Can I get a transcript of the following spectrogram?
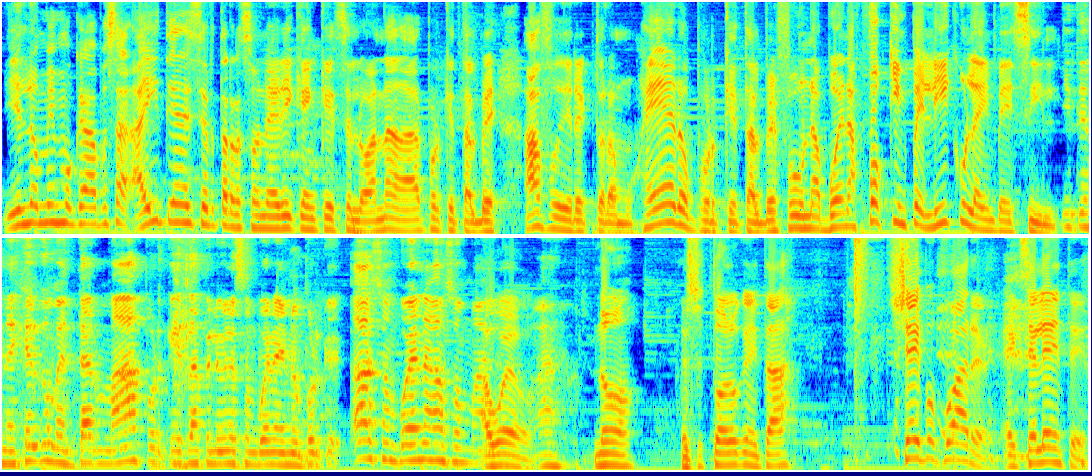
Y es lo mismo que va a pasar. Ahí tiene cierta razón, Eric, en que se lo van a dar porque tal vez, ah, fue directora mujer o porque tal vez fue una buena fucking película, imbécil. Y tenés que argumentar más porque las películas son buenas y no porque, ah, son buenas o son malas. A huevo. Ah. No, eso es todo lo que necesitas. Shape of Water, excelente.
